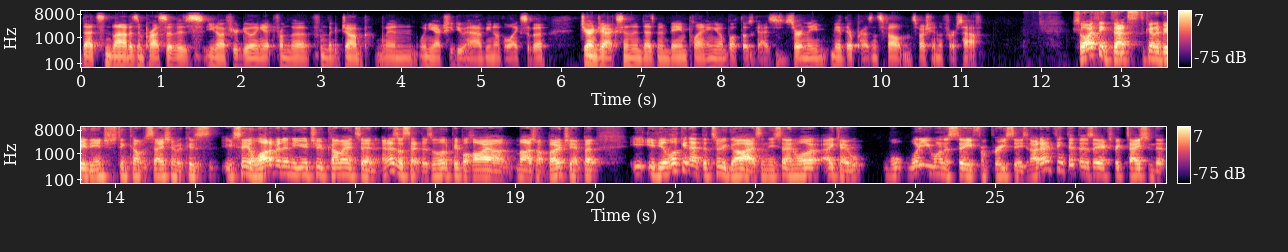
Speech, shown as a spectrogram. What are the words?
That's not as impressive as you know if you're doing it from the from the jump when when you actually do have you know the likes of a Jaren Jackson and Desmond Bane playing. You know both those guys certainly made their presence felt, especially in the first half. So I think that's going to be the interesting conversation because you see a lot of it in the YouTube comments, and, and as I said, there's a lot of people high on MarJon Beauchamp. But if you're looking at the two guys and you're saying, well, okay, what do you want to see from preseason? I don't think that there's the expectation that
